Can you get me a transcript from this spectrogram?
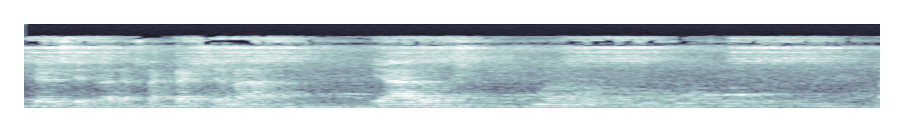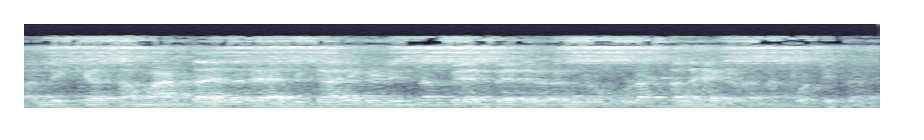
ತಿಳಿಸಿದ್ದಾರೆ. ಸಾಕಷ್ಟು ಜನ ಯಾರು ಅಲ್ಲಿ ಕೆಲಸ ಮಾಡ್ತಾ ಇದ್ದಾರೆ ಅಧಿಕಾರಿಗಳಿಂದ ಬೇರೆ ಬೇರೆಯವರೆಲ್ಲರೂ ಕೂಡ ಸಲಹೆಗಳನ್ನು ಕೊಟ್ಟಿದ್ದಾರೆ.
